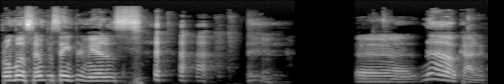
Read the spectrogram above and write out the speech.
Promoção pros 100 primeiros. uh, não, cara.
